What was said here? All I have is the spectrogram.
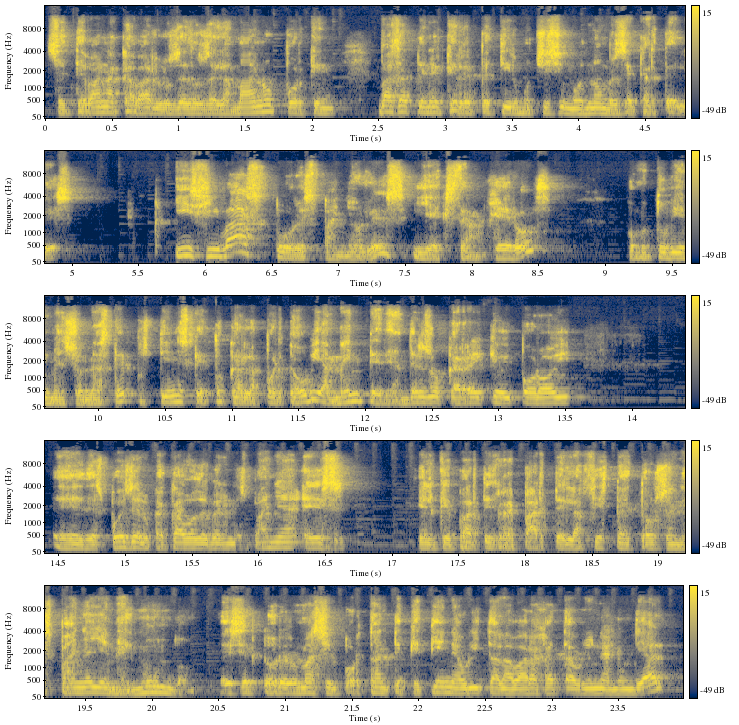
se te van a acabar los dedos de la mano porque vas a tener que repetir muchísimos nombres de carteles. Y si vas por españoles y extranjeros, como tú bien mencionaste, pues tienes que tocar la puerta, obviamente, de Andrés Rocarrey, que hoy por hoy, eh, después de lo que acabo de ver en España, es el que parte y reparte la fiesta de toros en España y en el mundo. Es el torero más importante que tiene ahorita la baraja taurina mundial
